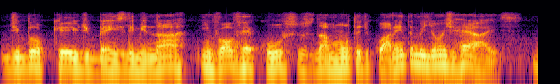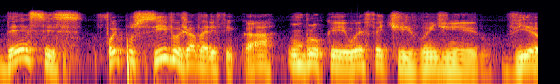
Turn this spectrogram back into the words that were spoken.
de bloqueio de bens liminar envolve recursos na monta de 40 milhões de reais. Desses, foi possível já verificar um bloqueio efetivo em dinheiro via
